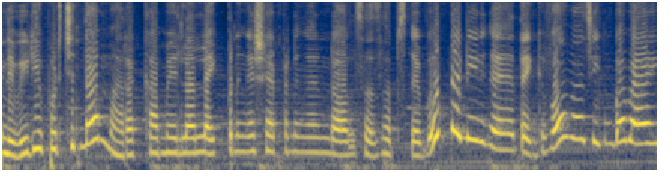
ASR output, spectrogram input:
இந்த வீடியோ பிடிச்சிருந்தா மறக்காம எல்லாம் லைக் பண்ணுங்க ஷேர் பண்ணுங்க அண்ட் ஆல்சோ சப்ஸ்கிரைபும் பண்ணிடுங்க. தேங்க்யூ ஃபார் வாட்சிங் பாய்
